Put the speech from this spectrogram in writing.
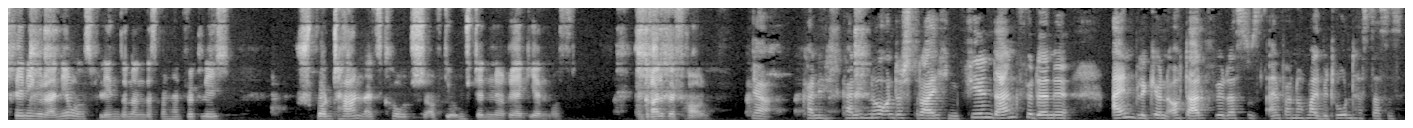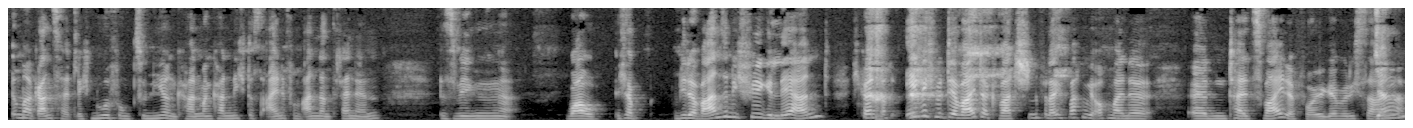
Training oder Ernährungsplänen, sondern dass man halt wirklich spontan als Coach auf die Umstände reagieren muss. Und gerade bei Frauen. Ja, kann ich, kann ich nur unterstreichen. Vielen Dank für deine Einblicke und auch dafür, dass du es einfach nochmal betont hast, dass es immer ganzheitlich nur funktionieren kann. Man kann nicht das eine vom anderen trennen. Deswegen wow, ich habe wieder wahnsinnig viel gelernt. Ich könnte noch ewig mit dir weiterquatschen. Vielleicht machen wir auch mal eine, äh, Teil 2 der Folge, würde ich sagen. Ja,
